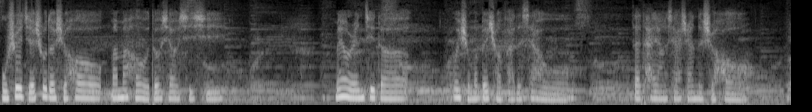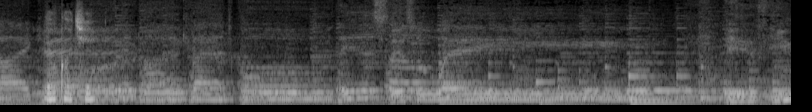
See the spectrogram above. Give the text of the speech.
午睡结束的时候，妈妈和我都笑嘻嘻。没有人记得为什么被惩罚的下午，在太阳下山的时候溜过去。If you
